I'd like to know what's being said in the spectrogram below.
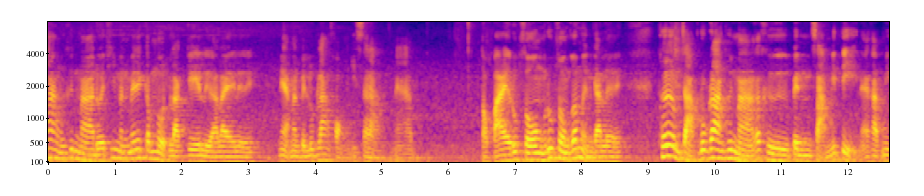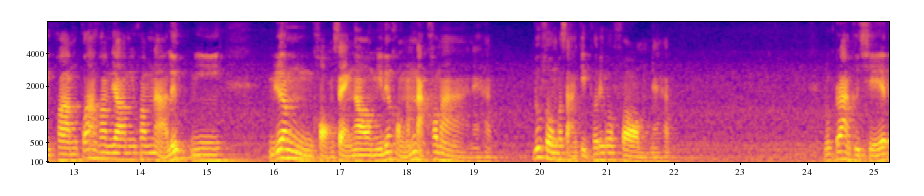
สร้างมันขึ้นมา โดยที่มันไม่ได้กำหนดหลักเกณฑ์หรืออะไรเลย เนี่ยมันเป็นรูปร่างของอิสระนะครับ ต่อไปรูปทรงรูปทรงก็เหมือนกันเลย เพิ่มจากรูปร่างขึ้นมาก็คือเป็นสามมิตินะครับ มีความกว้างความยาวมีความหนาลึกมีมีเรื่องของแสงเงา มีเรื่องของน้ำหนักเข้ามานะครับ รูปทรงภาษาอังกฤษเขาเรียกว่าฟอร์มนะครับ รูปร่างคือเชฟ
